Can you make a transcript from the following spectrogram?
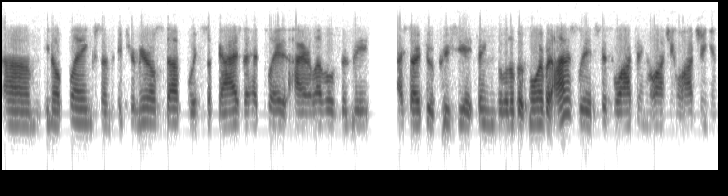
um, you know, playing some intramural stuff with some guys that had played at higher levels than me. I started to appreciate things a little bit more. But honestly, it's just watching, watching, watching, and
